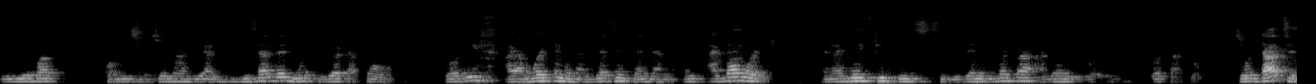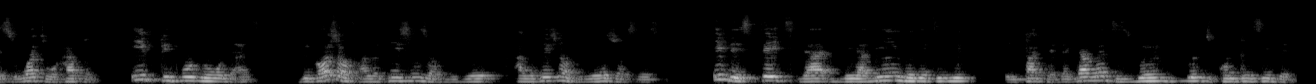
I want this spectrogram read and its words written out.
labor commission. So now he has decided not to work at all. So if I am working and I'm getting 10 and, and I don't work and I need 15 city, then it's better I don't work, work at all. So that is what will happen if people know that because of allocations of the allocation of resources, if they state that they are being negatively impacted, the government is going, going to compensate them,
